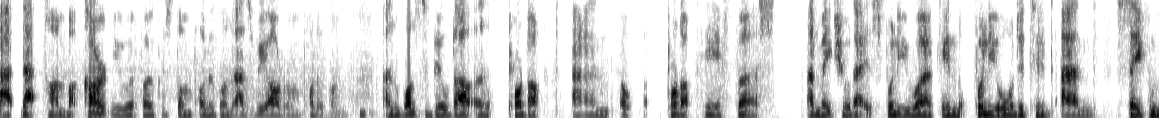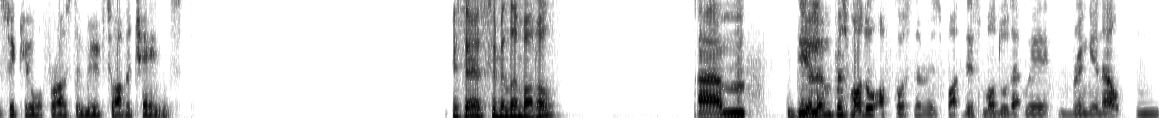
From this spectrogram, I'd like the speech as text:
at that time. But currently, we're focused on Polygon as we are on Polygon and want to build out a product and a product here first and make sure that it's fully working, fully audited, and safe and secure for us to move to other chains. Is there a similar model? Um, the Olympus model, of course, there is, but this model that we're bringing out, mm,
